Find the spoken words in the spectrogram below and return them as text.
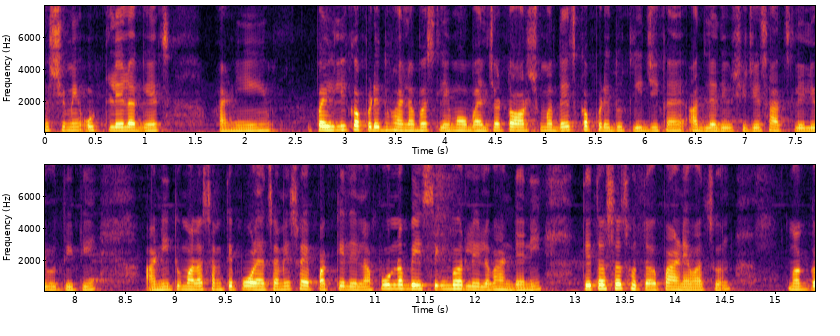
तशी मी उठले लगेच आणि पहिली कपडे धुवायला बसले. मोबाईलच्या टॉर्चमध्येच कपडे धुतली जी काय आदल्या दिवशी जी साचलेली होती ती. आणि तुम्हाला सांगते पोळ्याचा मी स्वयंपाक केलेला पूर्ण बेसिंग भरलेलं भांड्याने. ते तसंच होतं पाण्या वाचून. मग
